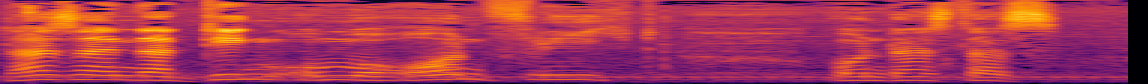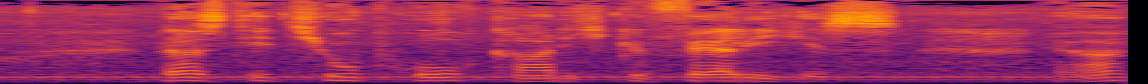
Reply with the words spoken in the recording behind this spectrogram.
dass ein das Ding um die Ohren fliegt und dass das dass die Tube hochgradig gefährlich ist. Ja,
